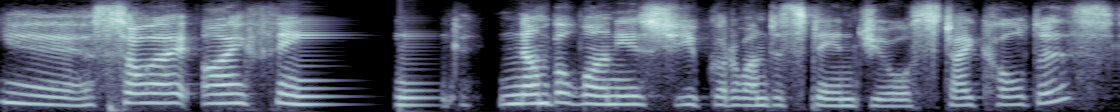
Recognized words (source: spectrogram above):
Yeah, so I, I think number one is you've got to understand your stakeholders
